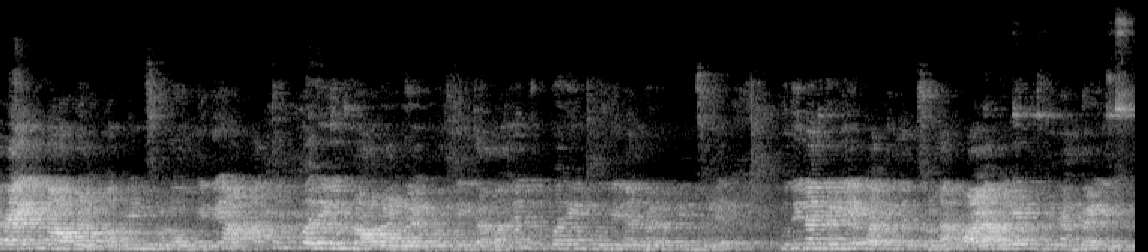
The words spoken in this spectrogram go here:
கிரைம் நாவல் அப்படின்னு சொல்லுவோம் இல்லையா? துப்பறியும் நாவல்கள் அப்படிங்கிற மாதிரி துப்பறியும் புதினங்கள் அப்படின்னு சொல்லி புதினங்கள்லயே பார்த்தீங்கன்னு சொன்னால் பல வகை புதினங்கள் இருக்கு.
